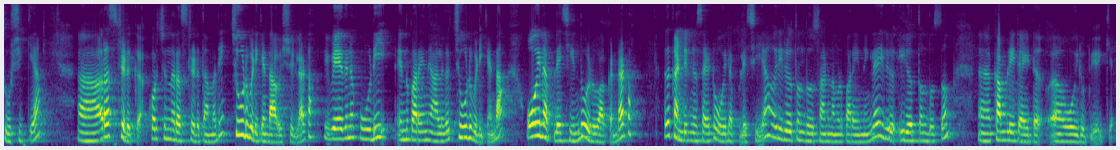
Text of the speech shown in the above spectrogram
സൂക്ഷിക്കുക. റെസ്റ്റ് എടുക്കുക. കുറച്ചൊന്ന് റെസ്റ്റ് എടുത്താൽ മതി. ചൂട് പിടിക്കേണ്ട ആവശ്യമില്ല കേട്ടോ ഈ വേദന കൂടി എന്ന് പറയുന്ന ആളുകൾ ചൂട് പിടിക്കേണ്ട. ഓയിൽ അപ്ലൈ ചെയ്യുന്നത് ഒഴിവാക്കണ്ട കേട്ടോ അത് കണ്ടിന്യൂസ് ആയിട്ട് ഓയിൽ അപ്ലൈ ചെയ്യുക. ഒരു ഇരുപത്തൊന്ന് ദിവസമാണ് നമ്മൾ പറയുന്നതെങ്കിൽ ഇരു ഇരുപത്തൊന്ന് ദിവസം കംപ്ലീറ്റ് ആയിട്ട് ഓയിൽ ഉപയോഗിക്കുക.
